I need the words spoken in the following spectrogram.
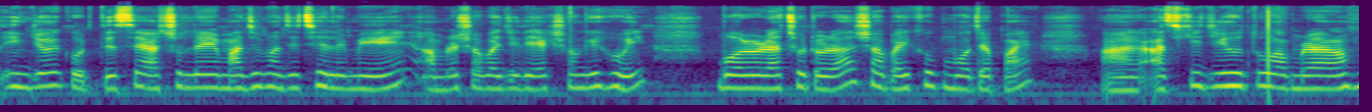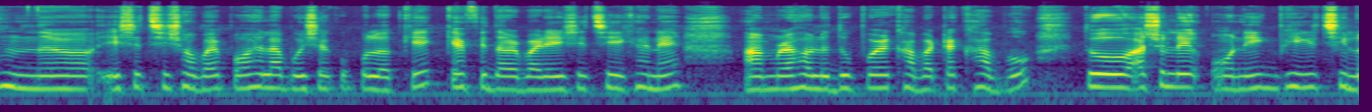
এনজয় করতেছে। আসলে মাঝে মাঝে ছেলে মেয়ে, আমরা সবাই যদি একসঙ্গে হই, বড়রা, ছোটরা, সবাই খুব মজা পায়। আর আজকে যেহেতু আমরা এসেছি সবাই পহেলা বৈশাখ উপলক্ষে, ক্যাফে দরবারে এসেছি এখানে, আমরা হলো দুপুরের খাবারটা খাব। তো আসলে অনেক ভিড় ছিল,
